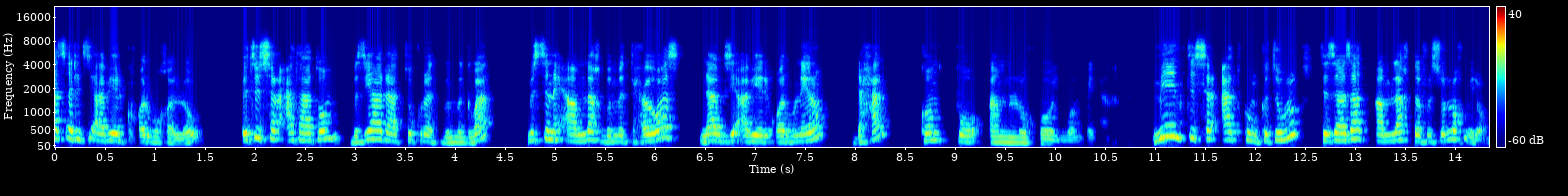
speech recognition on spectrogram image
ኣፀድ እግዚኣብሔር ክቐርቡ ከለዉ እቲ ስርዓታቶም ብዝያዳ ትኩረት ብምግባር ምስቲ ናይ ኣምላኽ ብምትሕውዋስ ናብ እግዚኣብሔር ይቐርቡ ነይሮም ድሓር ኮንቶ ኣምልኾ ይዎም ጎይታና ምእንቲ ስርዓትኩም ክትብሉ ትእዛዛት ኣምላኽ ተፍርሱ ኣለኹም ኢሎም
